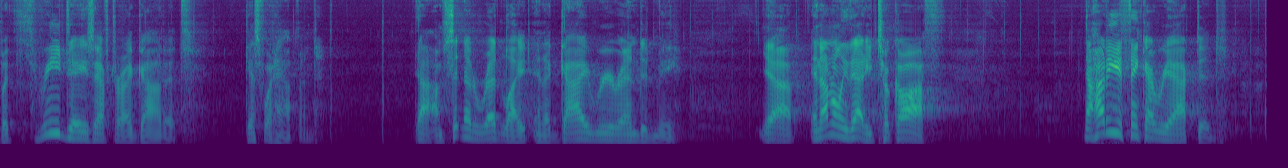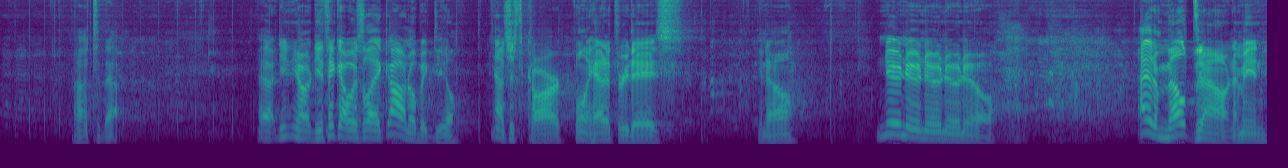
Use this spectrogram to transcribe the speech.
But three days after I got it, guess what happened? Yeah, I'm sitting at a red light, and a guy rear ended me. Yeah, and not only that, he took off. Now, how do you think I reacted? uh, to that. Uh, you know, do you think I was like, oh, no big deal? No, it's just a car. I've only had it three days. You know? No, no, no, no, no. I had a meltdown. I mean,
